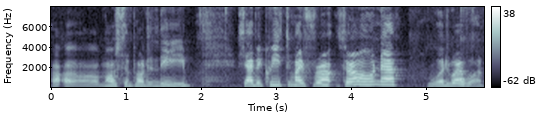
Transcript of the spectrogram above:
Uh-oh, most importantly, shall bequeath to my throne uh, World War One.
